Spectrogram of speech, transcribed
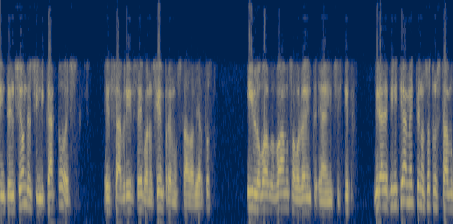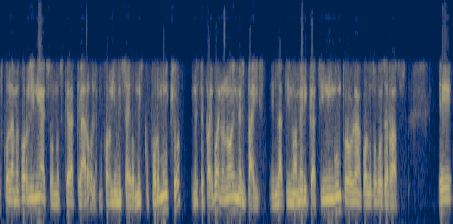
intención del sindicato es, es abrirse, bueno, siempre hemos estado abiertos y lo vamos a volver a insistir. Mira, definitivamente nosotros estamos con la mejor línea, eso nos queda claro, la mejor línea es Aeroméxico por mucho en este país, bueno, no en el país, en Latinoamérica, sin ningún problema, con los ojos cerrados. Eh,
